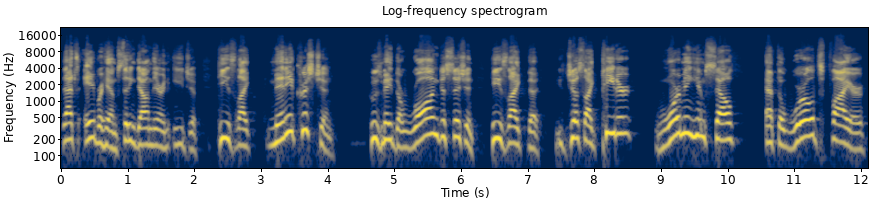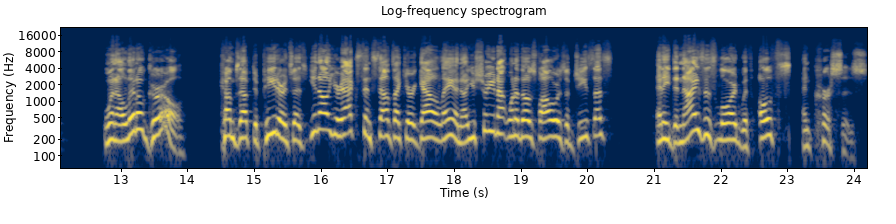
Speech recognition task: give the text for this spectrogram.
That's Abraham sitting down there in Egypt. He's like many a Christian who's made the wrong decision. He's like the, he's just like Peter warming himself at the world's fire when a little girl comes up to Peter and says, You know, your accent sounds like you're a Galilean. Are you sure you're not one of those followers of Jesus? And he denies his Lord with oaths and curses.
